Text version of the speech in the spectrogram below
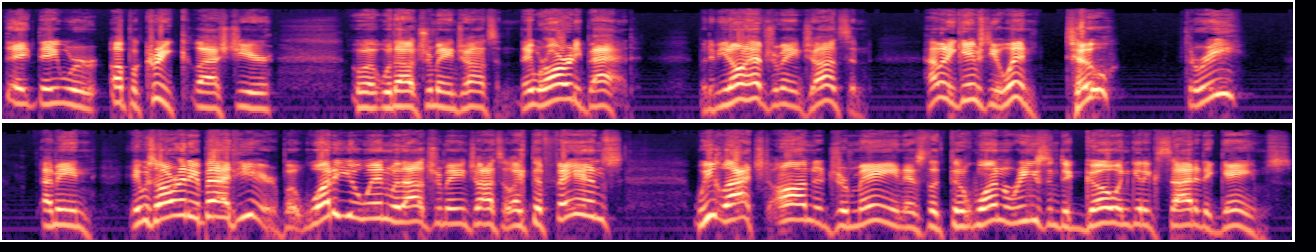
they they were up a creek last year uh, without Jermaine Johnson. They were already bad, but if you don't have Jermaine Johnson, how many games do you win? Two, three. I mean, it was already a bad year, but what do you win without Jermaine Johnson? Like the fans, we latched on to Jermaine as like the one reason to go and get excited at games.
